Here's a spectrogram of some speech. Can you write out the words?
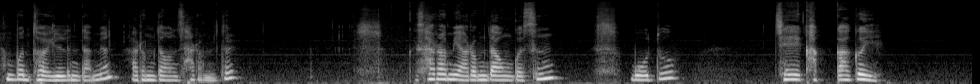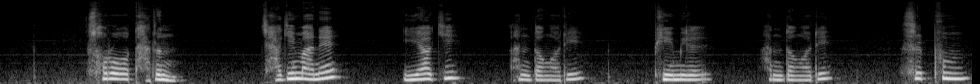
한 번 더 읽는다면 아름다운 사람들. 그 사람이 아름다운 것은 모두 제 각각의 서로 다른 자기만의 이야기 한 덩어리, 비밀 한 덩어리, 슬픔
